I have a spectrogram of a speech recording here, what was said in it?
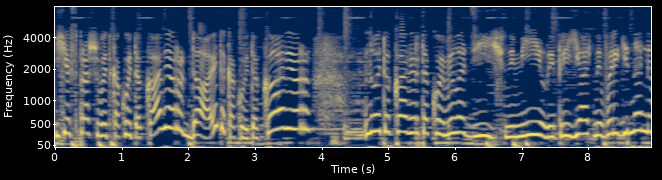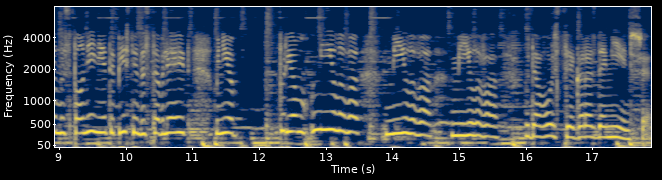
Их спрашивает какой-то кавер. Да, это какой-то кавер. Но это кавер такой мелодичный, милый, приятный. В оригинальном исполнении эта песня доставляет мне прям милого, милого, милого удовольствия гораздо меньше.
